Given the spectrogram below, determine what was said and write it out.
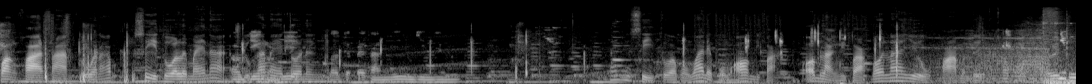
กวางควาสามตัวนะครับสี่ตัวเลยไหมน่ะเอาอยู่จริงข้างในพี่ตัวหนึ่งเราจะไปทางนี้จริงๆใช่ไหมน่าจะสี่ตัวผมว่าเดี๋ยวผมอ้อมดีกว่า อ้อมหลังดีกว่าเพราะน่าจะอยู่ขวาเหมือนเดิมครับผมเฮ้ยพี่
